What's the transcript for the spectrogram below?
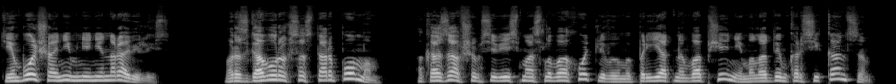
тем больше они мне не нравились. В разговорах со Старпомом, оказавшимся весьма словоохотливым и приятным в общении молодым корсиканцем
